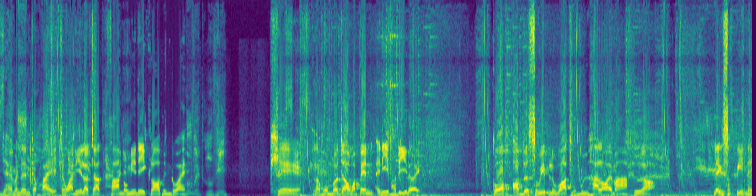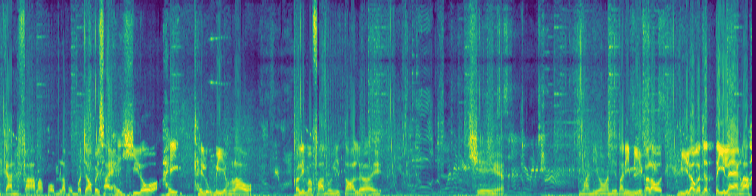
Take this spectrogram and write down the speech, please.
อย่าให้มันเดินกลับไป จังหวะนี้เราจะฟาร์มตรงนี้ได้อีกรอบหนึ่งด้วย โอเค แล้วผมก็จะออกมาเป็นไอ้นี่พอดีเลย g o p of the Swift หรือว่าถุงมือ 500 มาเพื่อเร่งสปีดในการฟาร์มครับผม แล้วผมก็จะเอาไปใส่ให้ฮีโร่ให้ให้ลูกหมีของเรา ก็รีบมาฟาร์มตรงนี้ต่อเลย One of your Okay. structures is under attack. ประมาณนี้ประมาณนี้ตอนนี้หมีก็เราหมีเราก็จะตีแรงแล้ว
